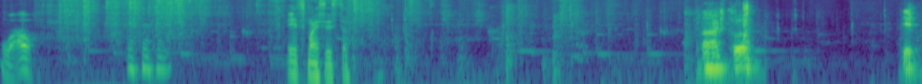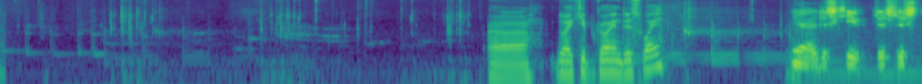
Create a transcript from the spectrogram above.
Wow. it's my sister. Ah, cool. Yeah. Uh, do I keep going this way? Yeah, just keep just just.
